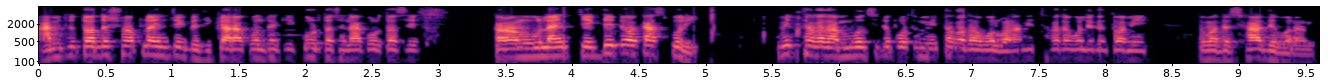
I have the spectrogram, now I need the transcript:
আমি তো তোদের সব লাইন চেক দিয়েছি কারা কোনটা কি করতেছে না করতেছে। কারণ আমি লাইন চেক দিয়ে তো কাজ করি। মিথ্যা কথা আমি বলছি তো প্রথমে মিথ্যা কথা বলব না মিথ্যা কথা বলে কিন্তু আমি তোমাদের ছাড় দেবো না আমি।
